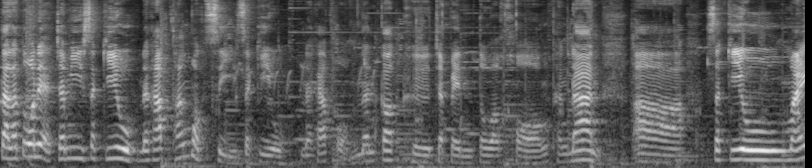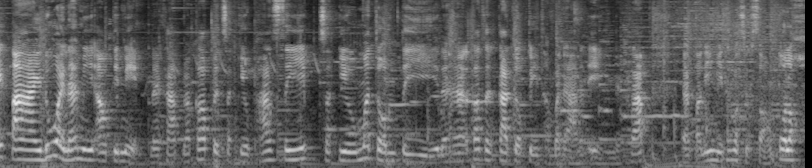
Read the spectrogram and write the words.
แต่ละตัวเนี่ยจะมีสกิลนะครับทั้งหมด 4 สกิลนะครับผมนั่นก็คือจะเป็นตัวของทางด้านสกิลไม้ตายด้วยนะมี ultimate นะครับแล้วก็เป็นสกิล passive สกิลเมื่อโจมตีนะฮะก็จะการโจมตีธรรมดานั่นเองนะครับแต่ตอนนี้มีทั้งหมด 12 ตัวละค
